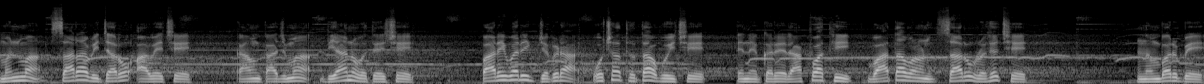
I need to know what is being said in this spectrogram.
મનમાં સારા વિચારો આવે છે. કામકાજમાં ધ્યાન વધે છે. પારિવારિક ઝઘડા ઓછા થતા હોય છે. તેને ઘરે રાખવાથી વાતાવરણ સારું રહે છે. નંબર બે,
